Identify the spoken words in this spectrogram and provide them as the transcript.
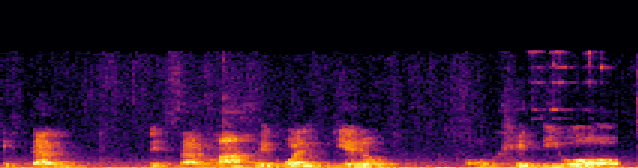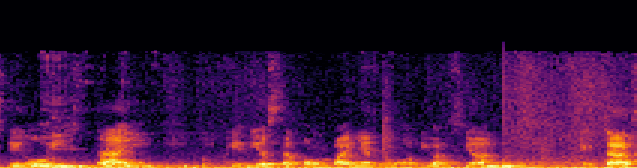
que están desarmadas de cualquier ob- objetivo egoísta y, que Dios acompaña tu motivación, estás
